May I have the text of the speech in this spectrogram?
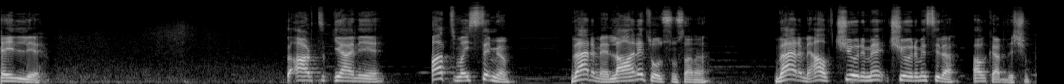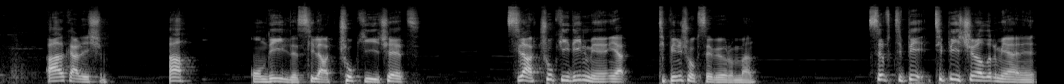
Elli. Artık yani atma istemiyorum. Verme lanet olsun sana. Verme al Chiori'me Chiori'me silah. Al kardeşim. Al kardeşim. Al. On değil de silah çok iyi chat. Silah çok iyi değil mi? Ya tipini çok seviyorum ben. Sırf tipi tipi için alırım yani.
